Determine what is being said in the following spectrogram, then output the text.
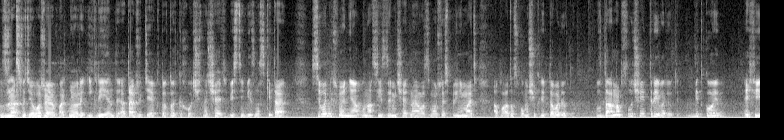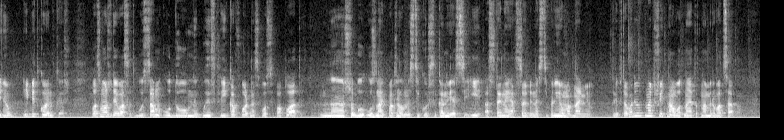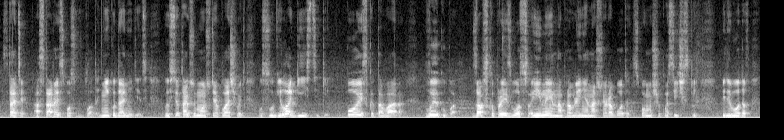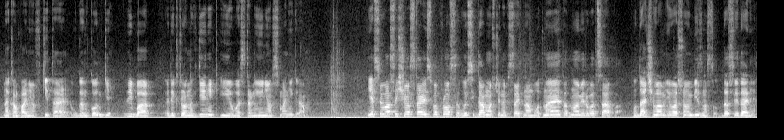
Здравствуйте, уважаемые партнеры и клиенты, а также те, кто только хочет начать вести бизнес в Китае. С сегодняшнего дня у нас есть замечательная возможность принимать оплату с помощью криптовалюты. В данном случае три валюты – биткоин, эфириум и биткоин кэш. Возможно для вас это будет самый удобный, быстрый и комфортный способ оплаты. Чтобы узнать подробности курса конверсии и остальные особенности приема нами криптовалют, напишите нам вот на этот номер WhatsApp. Кстати, а старые способы оплаты никуда не деть. Вы все так же можете оплачивать услуги логистики, поиска товара, выкупа, запуска производства и иные направления нашей работы с помощью классических переводов на компанию в Китае, в Гонконге, либо электронных денег и Western Union с MoneyGram. Если у вас еще остались вопросы, вы всегда можете написать нам вот на этот номер WhatsApp. Удачи вам и вашему бизнесу. До свидания.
